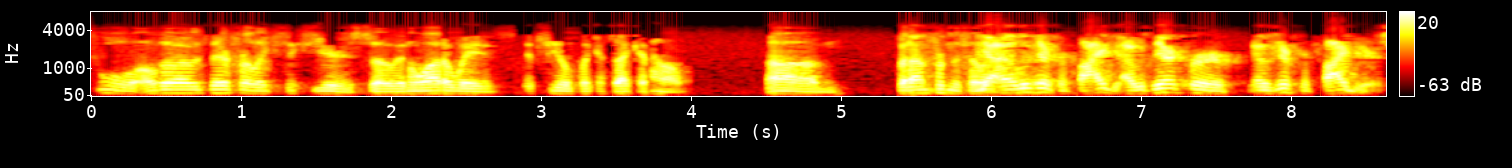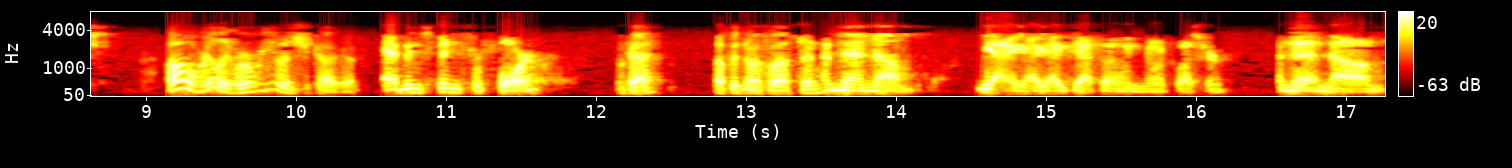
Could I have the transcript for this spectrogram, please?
school. Although I was there for like six years, so in a lot of ways, it feels like a second home. Um, but I'm from the Yeah, I was there for five. I was there for I was there for five years. Oh, really? Where were you in Chicago? Evanston for four, Okay, up at Northwestern. and then um yeah, I, I exactly. I went to Northwestern, and then um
